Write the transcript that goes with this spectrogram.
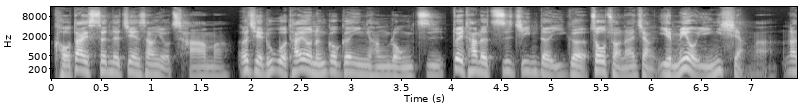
口袋深的建商有差吗？而且如果他又能够跟银行融资，对他的资金的一个周转来讲也没有影响啊，那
